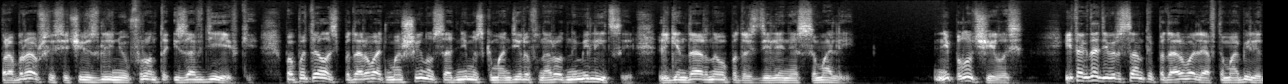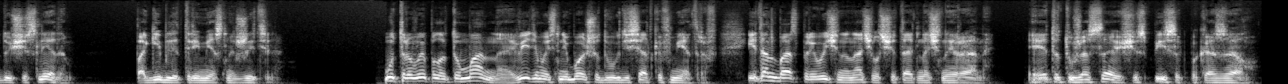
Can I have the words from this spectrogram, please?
пробравшаяся через линию фронта из Авдеевки, попыталась подорвать машину с одним из командиров народной милиции, легендарного подразделения «Сомали». Не получилось. И тогда диверсанты подорвали автомобиль, идущий следом. Погибли три местных жителя. Утро выпало туманное, видимость не больше двух десятков метров, и Донбасс привычно начал считать ночные раны. И этот ужасающий список показал,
